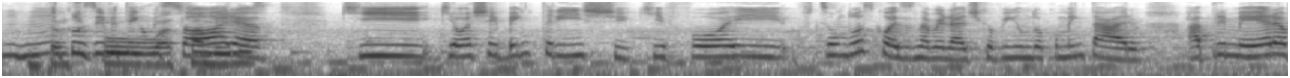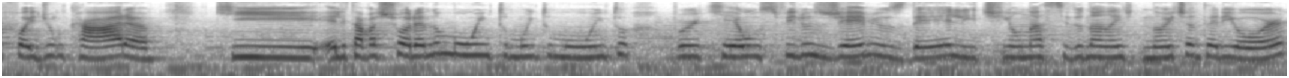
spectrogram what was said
Uhum, Então, Inclusive tipo, tem uma história famílias- que, que eu achei bem triste, que foi. São duas coisas, na verdade, que eu vi em um documentário. A primeira foi de um cara que ele tava chorando muito, muito, muito, porque os filhos gêmeos dele tinham nascido na noi- noite anterior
